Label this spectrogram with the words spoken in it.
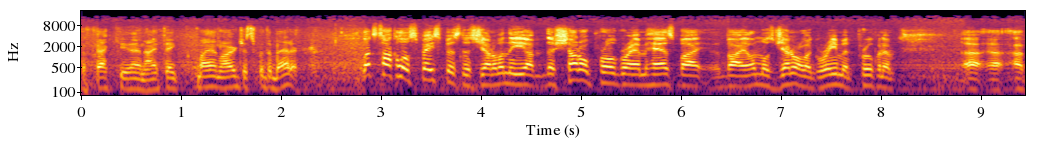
affect you, and I think by and large it's for the better. Let's talk a little space business, gentlemen. The, uh, the shuttle program has, by, by almost general agreement, proven a, a,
